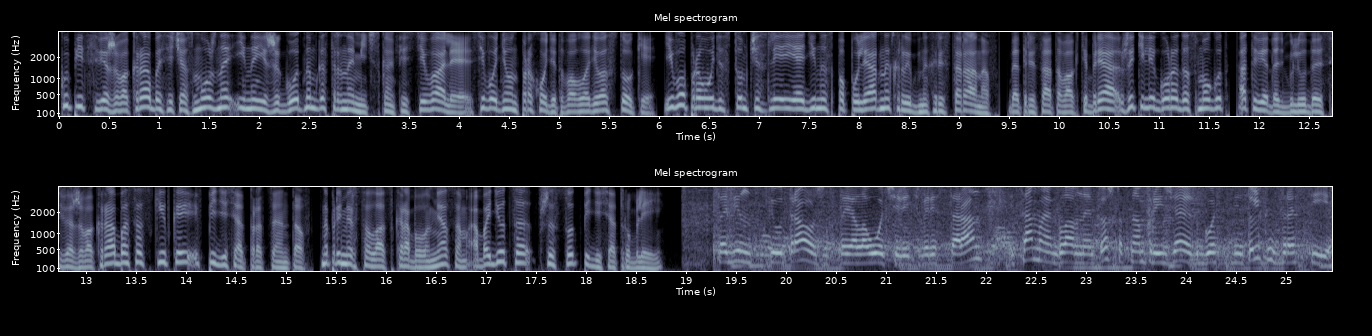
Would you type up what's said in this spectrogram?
Купить свежего краба сейчас можно и на ежегодном гастрономическом фестивале. Сегодня он проходит во Владивостоке. Его проводит в том числе и один из популярных рыбных ресторанов. До 30 октября жители города смогут отведать блюдо свежего краба со скидкой в 50%. Например, салат с крабовым мясом обойдется в 650 рублей. С 11 утра уже стояла очередь в ресторан. И самое главное то, что к нам приезжают гости не только из России,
